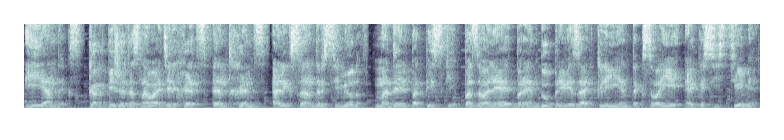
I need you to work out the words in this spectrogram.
и Яндекс. Как пишет основатель Heads and Hands Александр Семенов, модель подписки позволяет бренду привязать клиента к своей экосистеме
